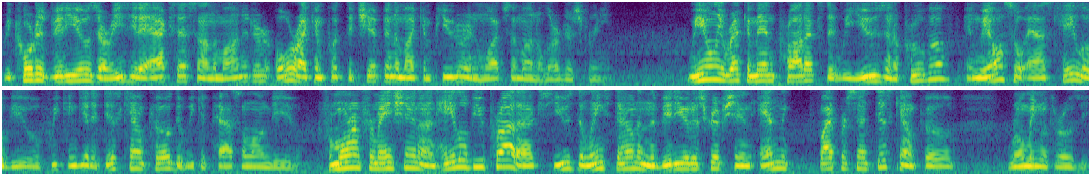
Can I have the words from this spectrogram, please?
Recorded videos are easy to access on the monitor or I can put the chip into my computer and watch them on a larger screen. We only recommend products that we use and approve of, and we also ask HaloView if we can get a discount code that we could pass along to you. For more information on HaloView products, use the links down in the video description and the 5% discount code Roaming with Rosie.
